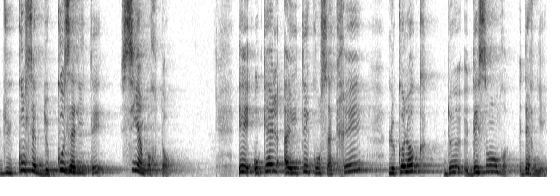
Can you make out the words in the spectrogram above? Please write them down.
du concept de causalité si important et auquel a été consacré le colloque de décembre dernier.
